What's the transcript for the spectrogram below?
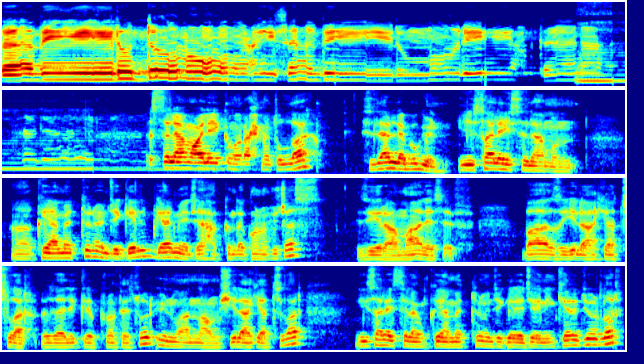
سبيل الدموع سبيل مريح تنهد Esselamu Aleyküm ve Rahmetullah. Sizlerle bugün İsa Aleyhisselam'ın e, kıyametten önce gelip gelmeyeceği hakkında konuşacağız. Zira maalesef bazı ilahiyatçılar, özellikle profesör ünvanını almış ilahiyatçılar, İsa Aleyhisselam kıyametten önce geleceğini inkar ediyorlar.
